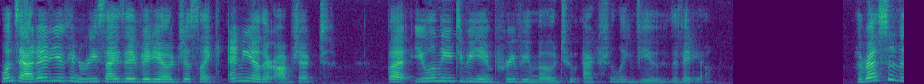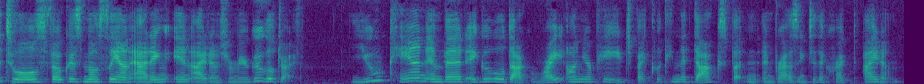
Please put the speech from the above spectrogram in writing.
Once added, you can resize a video just like any other object, but you will need to be in preview mode to actually view the video. The rest of the tools focus mostly on adding in items from your Google Drive. You can embed a Google Doc right on your page by clicking the Docs button and browsing to the correct item.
